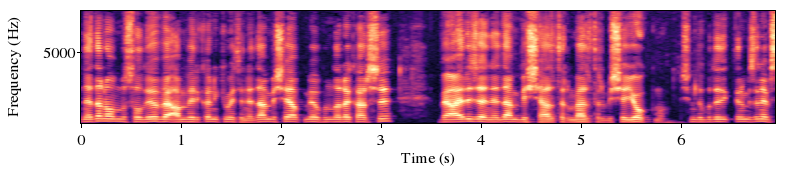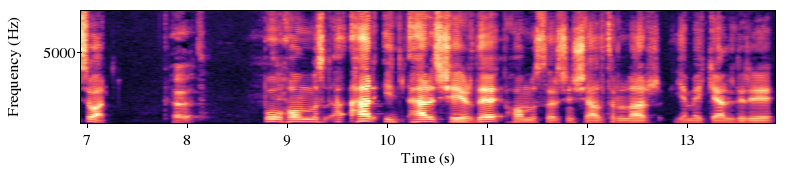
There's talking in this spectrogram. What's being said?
neden homeless oluyor ve Amerikan hükümeti neden bir şey yapmıyor bunlara karşı? Ve ayrıca neden bir shelter melter bir şey yok mu? Şimdi bu dediklerimizin hepsi var. Evet. Bu homeless her her şehirde homeless'lar için shelter'lar, yemek yerleri,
